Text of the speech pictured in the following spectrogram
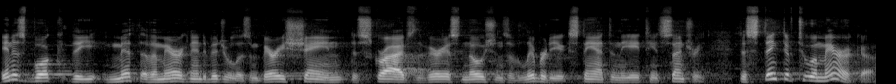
in his book, The Myth of American Individualism, Barry Shain describes the various notions of liberty extant in the 18th century. Distinctive to America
